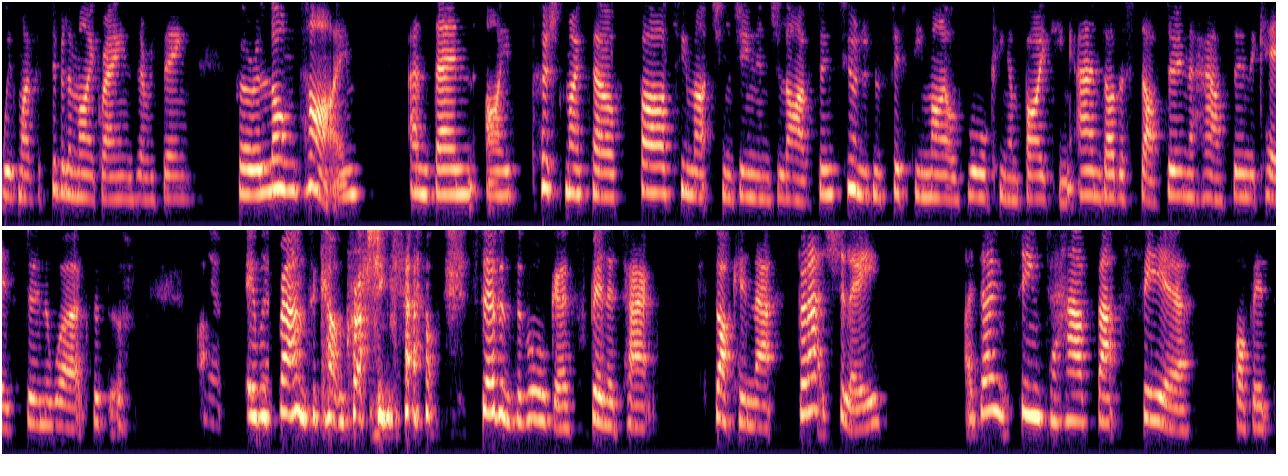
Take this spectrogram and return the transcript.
with my vestibular migraines and everything for a long time and then I pushed myself far too much in June and July. I was doing 250 miles walking and biking and other stuff, doing the house, doing the kids, doing the work. But yeah. it was bound to come crashing down. 7th of August, spin attack, stuck in that. But actually, I don't seem to have that fear of it.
